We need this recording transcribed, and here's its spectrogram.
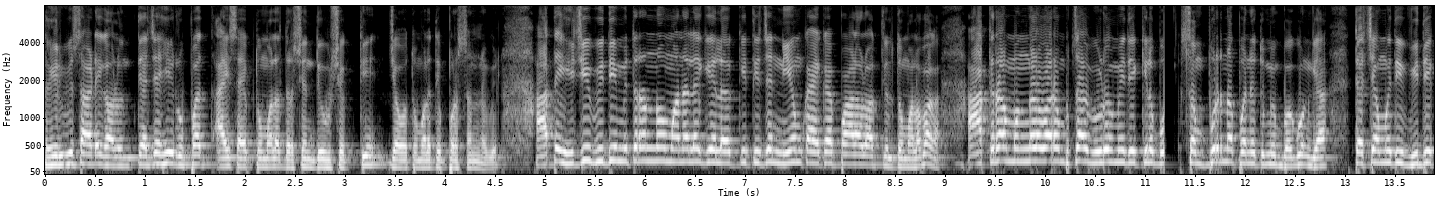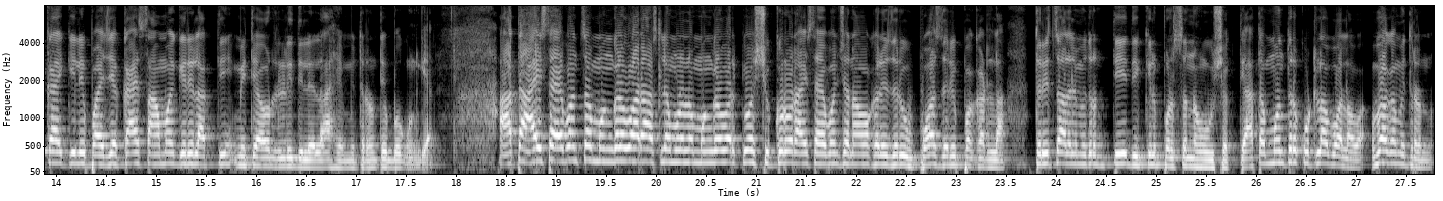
हिरवी साडी घालून त्याच्याही रूपात आई साहेब तुम्हाला दर्शन देऊ शकते जेव्हा तुम्हाला ते प्रसन्न होईल. आता ही जी विधी मित्रांनो म्हणायला गेलं की तिचे नियम काय काय पाळावे लागतील तुम्हाला बघा. अकरा मंगळवारचा व्हिडिओ मी देखील संपूर्णपणे तुम्ही बघून घ्या. त्याच्यामध्ये विधी काय केली पाहिजे काय सामग्री लागते मी ते ऑलरेडी दिलेलं आहे मित्रांनो ते बघून घ्या. आता आई साहेबांचा मंगळवार असल्यामुळे मंगळवार किंवा शुक्रवार आई साहेबांच्या नावाखाली जरी उपवास जरी पकडला तरी चालेल मित्रांनो ते देखील प्रसन्न होऊ शकते. आता मंत्र कुठला बोलावा? बघा मित्रांनो.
